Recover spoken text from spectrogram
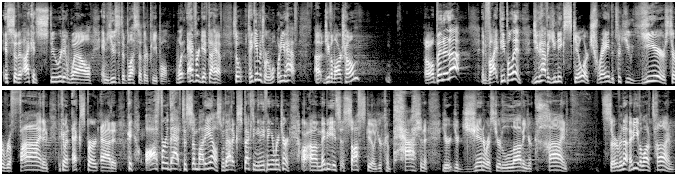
is so that I can steward it well and use it to bless other people. Whatever gift I have. So take inventory. What, what do you have? Uh, do you have a large home? Open it up. Invite people in. Do you have a unique skill or trade that took you years to refine and become an expert at it? Okay, offer that to somebody else without expecting anything in return. Or, um, maybe it's a soft skill. You're compassionate, you're, you're generous, you're loving, you're kind. Serve it up. Maybe you have a lot of time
